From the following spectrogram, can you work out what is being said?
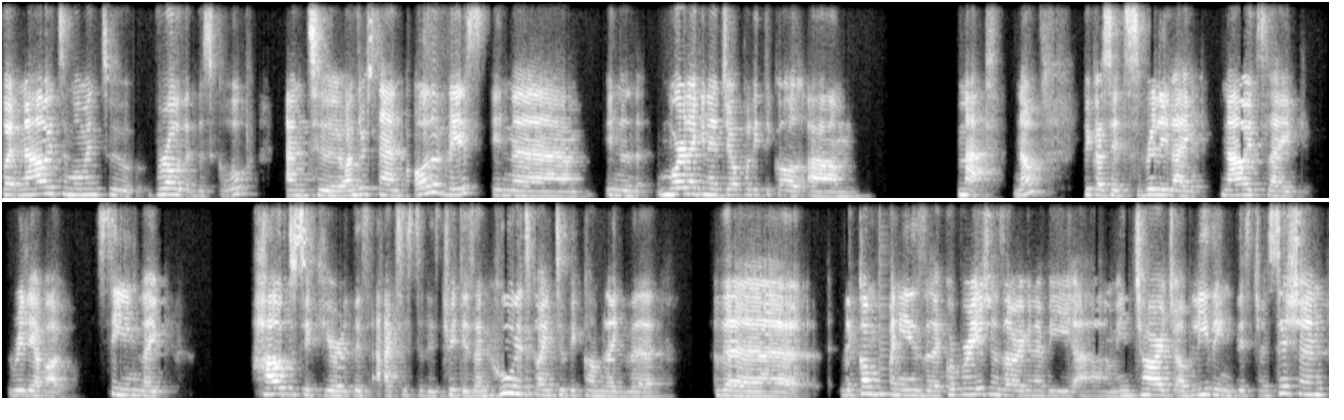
But now it's a moment to broaden the scope and to understand all of this in a, in a, more like in a geopolitical um, map, no? Because it's really like, now it's like really about seeing like how to secure this access to these treaties and who is going to become like the the the companies, the corporations that are going to be um, in charge of leading this transition.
